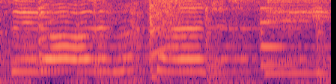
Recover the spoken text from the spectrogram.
Was it all in my fantasy.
